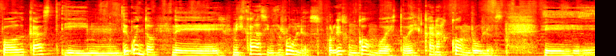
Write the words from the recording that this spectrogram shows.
podcast y mm, te cuento de mis canas y mis rulos, porque es un combo esto, es canas con rulos. Eh,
